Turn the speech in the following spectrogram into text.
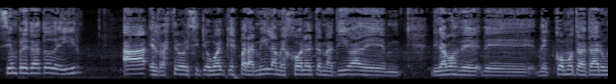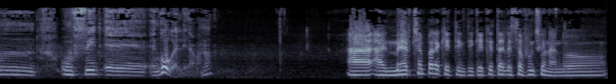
siempre trato de ir a el rastreo del sitio web, que es para mí la mejor alternativa de, digamos, de, de, cómo tratar un, un feed eh, en Google, digamos, ¿no? al merchant para que te indique qué tal está funcionando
